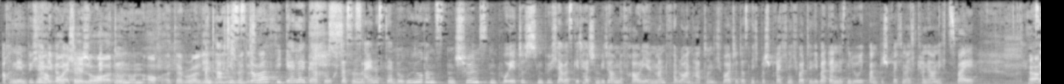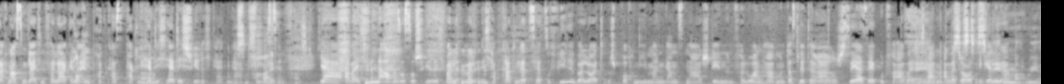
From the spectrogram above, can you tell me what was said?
auch in den Büchern, ja, die wir heute besprechen. Lord und, und auch äh, Deborah Levy. Und auch dieses Dorothy Gallagher Buch, das ist eines der berührendsten, schönsten, poetischsten Bücher, aber es geht halt schon wieder um eine Frau, die ihren Mann verloren hat und ich wollte das nicht besprechen. Ich wollte lieber dann diesen Lyrikband besprechen, weil ich kann ja auch nicht zwei Ja. Sachen aus dem gleichen Verlag in Doch. einen Podcast packen, Klar. hätte ich, hätte ich Schwierigkeiten gehabt. Bisschen so ein bisschen. fast. Ja, aber ich finde auch, es ist so schwierig, weil, weil ich habe gerade in letzter Zeit so viel über Leute gesprochen, die jemanden ganz nahestehenden verloren haben und das literarisch sehr, sehr gut verarbeitet Hey, haben. Aber Dorothy Gallagher, Maria.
